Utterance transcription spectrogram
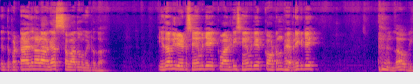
ਤੇ ਦੁਪੱਟਾ ਇਹਦੇ ਨਾਲ ਆ ਗਿਆ 2.5 ਮੀਟਰ ਦਾ। ਇਹਦਾ ਵੀ ਰੇਟ ਸੇਮ ਜੇ ਕੁਆਲਿਟੀ ਸੇਮ ਜੇ ਕਾਟਨ ਫੈਬਰਿਕ ਜੇ। ਲਓ ਬਈ।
